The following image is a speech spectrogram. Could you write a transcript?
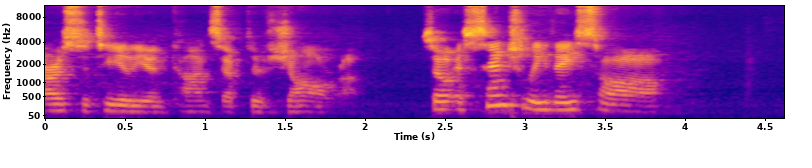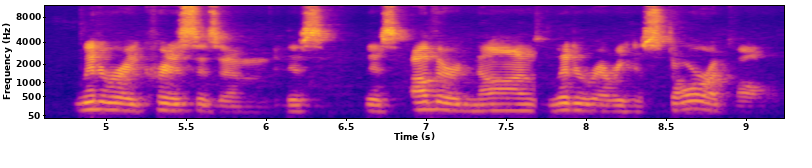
Aristotelian concept of genre. So essentially, they saw literary criticism, this, this other non literary historical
